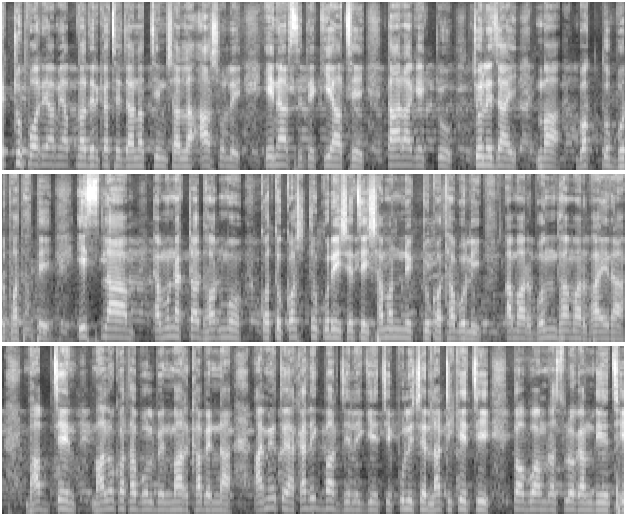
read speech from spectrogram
একটু পরে আমি আপনাদের কাছে জানাচ্ছি ইনশাল্লাহ আসলে এনআরসিতে কি আছে, তার আগে একটু চলে যাই বা বক্তব্যর পাতাতে। ইসলাম এমন একটা ধর্ম কত কষ্ট করে এসেছে, সামান্য একটু কথা বলি। আমার বন্ধু, আমার ভাইরা ভাবছেন, ভালো কথা বলবেন, মার খাবেন না। আমিও তো একাধিকবার জেলে গিয়েছি, পুলিশের লাঠি খেয়েছি তবু আমরা স্লোগান দিয়েছি,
